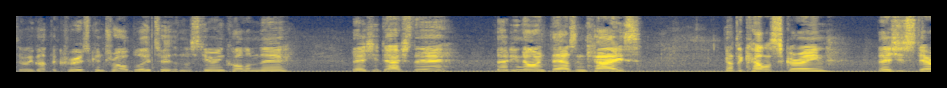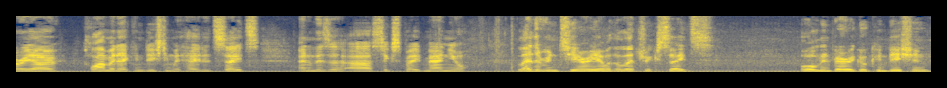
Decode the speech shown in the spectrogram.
So we've the cruise control Bluetooth on the steering column there. There's your dash there, 39,000 Ks. Got the colour screen. There's your stereo, climate air conditioning with heated seats, and there's a, six-speed manual. Leather interior with electric seats, all in very good condition,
